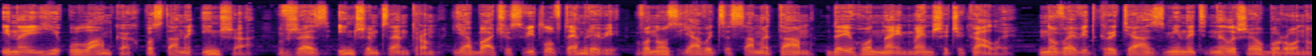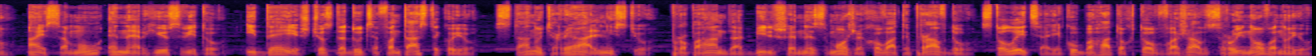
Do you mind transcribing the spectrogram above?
і на її уламках постане інша. Вже з іншим центром я бачу світло в темряві, воно з'явиться саме там, де його найменше чекали. Нове відкриття змінить не лише оборону, а й саму енергію світу. Ідеї, що здадуться фантастикою, стануть реальністю. Пропаганда більше не зможе ховати правду. Столиця, яку багато хто вважав зруйнованою,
